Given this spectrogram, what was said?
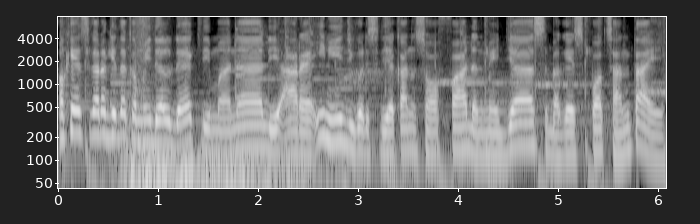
Oke, sekarang kita ke middle deck di mana di area ini juga disediakan sofa dan meja sebagai spot santai.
